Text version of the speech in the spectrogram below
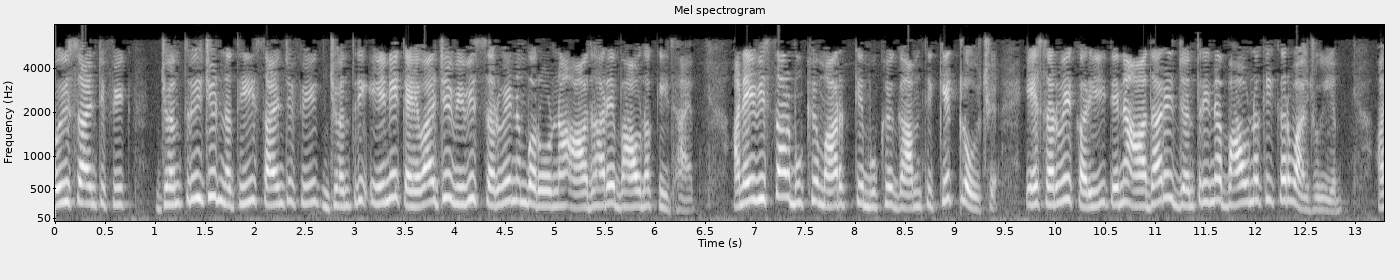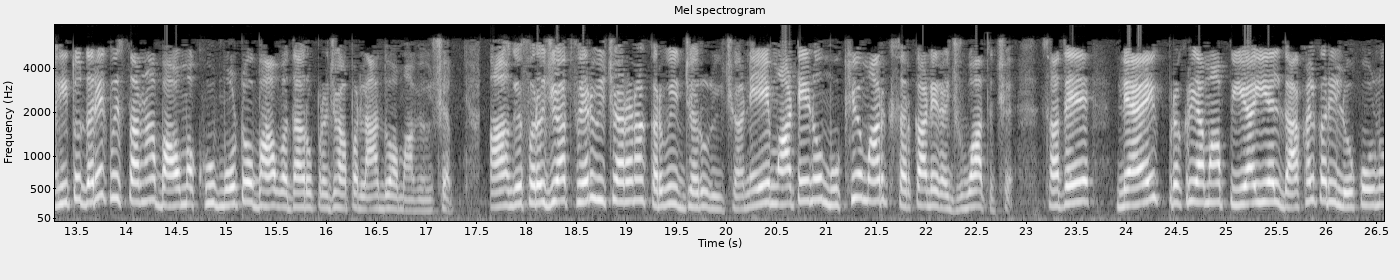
કોઈ સાયન્ટિફિક જંત્રી જ નથી. સાયન્ટિફિક જંત્રી એને કહેવાય જે વિવિધ સર્વે નંબરોના આધારે ભાવ નક્કી થાય. અને એ વિસ્તાર મુખ્ય માર્ગ કે મુખ્ય ગામથી કેટલો છે? એ સર્વે કરી તેના આધારે જંત્રીના ભાવ નક્કી કરવા જોઈએ. અહીં તો દરેક વિસ્તારના ભાવમાં ખૂબ મોટો ભાવ વધારો પ્રજા પર લાદવામાં આવ્યો છે. આ અંગે ફરજિયાત ફેર વિચારણા કરવી જરૂરી છે અને એ માટેનો મુખ્ય માર્ગ સરકારને રજૂઆત છે. સાથે ન્યાયિક પ્રક્રિયામાં પીઆઈએલ દાખલ કરી લોકોનો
